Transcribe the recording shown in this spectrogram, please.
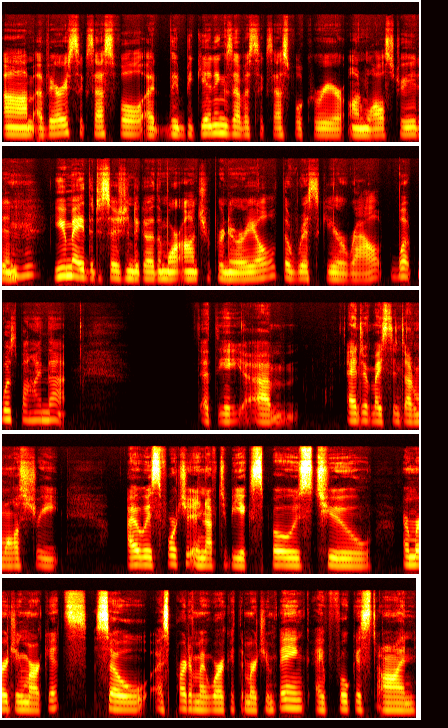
um, a very successful, at the beginnings of a successful career on Wall Street, and Mhm. you made the decision to go the more entrepreneurial, the riskier route. What was behind that? at the um, end of my stint on Wall Street, I was fortunate enough to be exposed to emerging markets. So, as part of my work at the Merchant Bank, I focused on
